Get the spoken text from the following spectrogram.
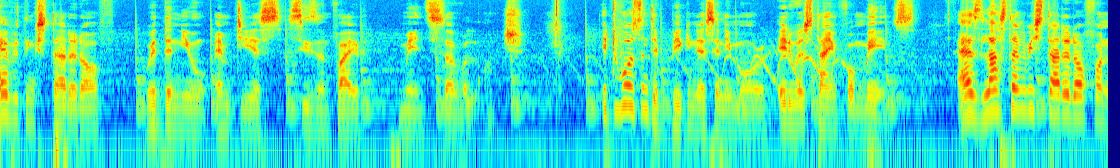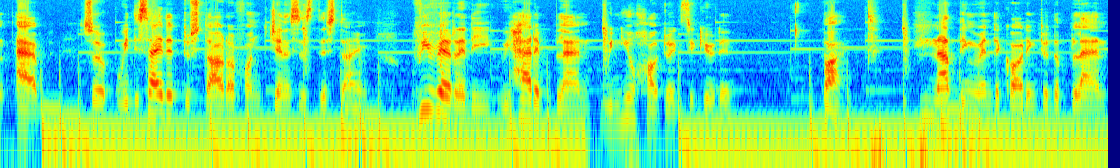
Everything started off with the new MTS Season 5 main server launch. It wasn't a beginners anymore, it was time for mains. As last time we started off on app, so we decided to start off on Genesis this time. We were ready, we had a plan, we knew how to execute it. But nothing went according to the plan.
